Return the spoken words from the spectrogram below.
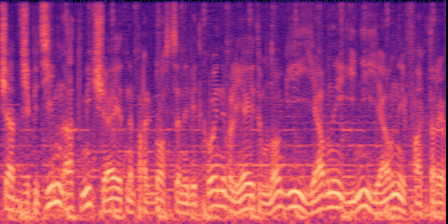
Чат GPT отмечает, на прогноз цены биткоина влияют многие явные и неявные факторы,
